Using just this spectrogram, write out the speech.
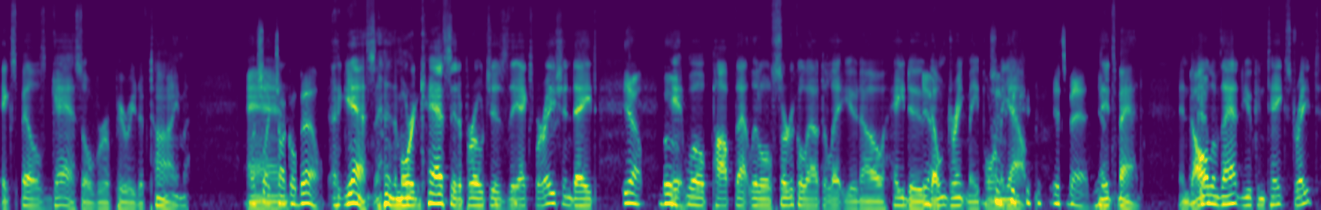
expels gas over a period of time. Much like Taco Bell. Uh, yes, and the more gas it approaches the expiration date, Yeah. Boom. it will pop that little circle out to let you know, hey, dude, Yeah. don't drink me, pour me out. It's bad. Yeah. It's bad. And Okay. all of that you can take straight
